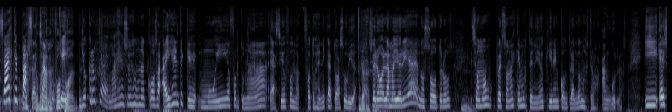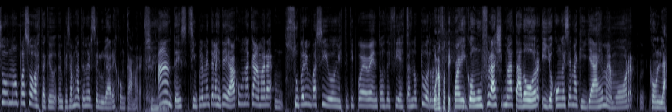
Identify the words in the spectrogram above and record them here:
¿Sabes qué pasa, chamo? la foto Que antes. yo creo que además eso es una cosa. Hay gente que muy afortunada ha sido fotogénica toda su vida. Gracias. Pero la mayoría de nosotros Mm. somos personas que hemos tenido que ir encontrando nuestros ángulos. Y eso no pasó hasta que empezamos a tener celulares con cámara. Sí. Antes, simplemente la gente llegaba con una cámara mm, súper invasivo en este tipo de eventos de fiestas nocturnas. Una fotico ahí. y con un flash matador y yo con ese maquillaje, mi amor, con las...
